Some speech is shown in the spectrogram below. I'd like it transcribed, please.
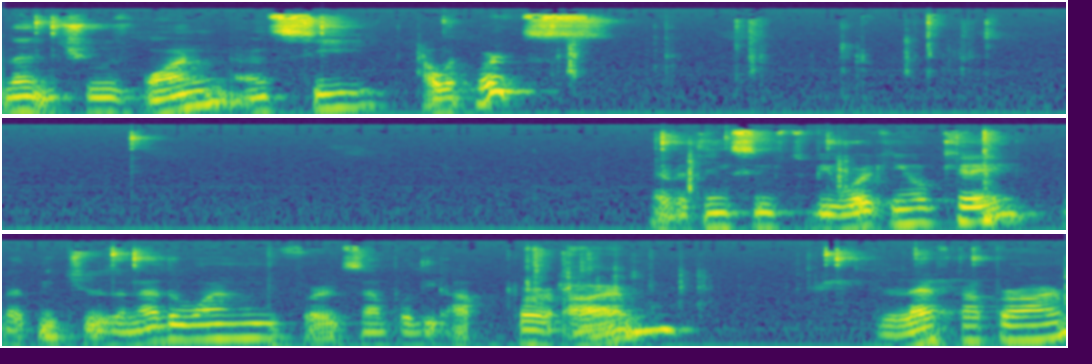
then choose one and see how it works. Everything seems to be working okay. Let me choose another one for example the upper arm left upper arm.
